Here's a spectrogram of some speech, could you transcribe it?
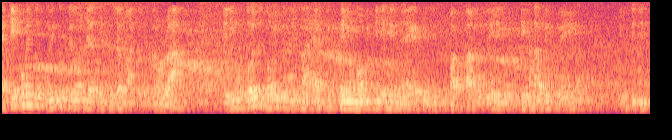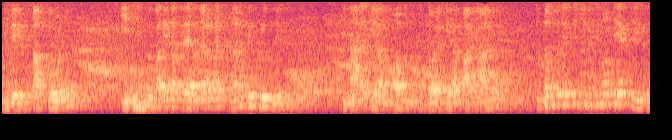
É, quem começou com isso foi um jazzista chamado Sam Ra. Ele mudou de nome, inclusive, na época, tem um nome que ele renega, que ele disse o passado dele não tem nada a ver com ele. Ele se disse que veio de Saturno e que o planeta Terra não era, mais, não era feito para os negros. Que nada que era nosso, nossa história que era apagado. Então não fazia sentido se manter aqui.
